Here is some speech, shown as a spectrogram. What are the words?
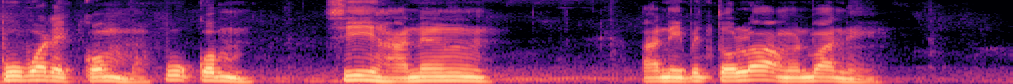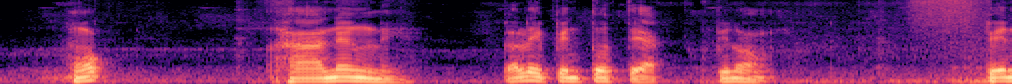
ปูบ่ได้กลม ปูกลมสี่หาหนึ่งอันนี้เป็นตัวล่องมันว่านี่หกหาหนึ่งนี่ ก็เลยเป็นตัวแตกพี่น้อง เป็น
